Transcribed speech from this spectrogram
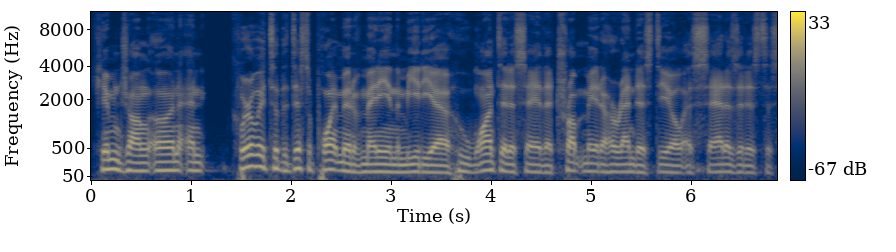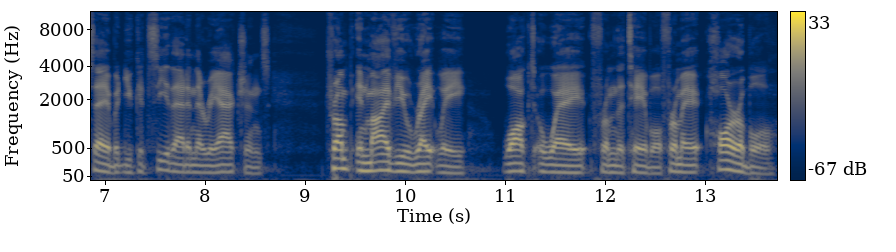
Kim Jong un, and clearly to the disappointment of many in the media who wanted to say that Trump made a horrendous deal, as sad as it is to say, but you could see that in their reactions. Trump, in my view, rightly walked away from the table from a horrible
